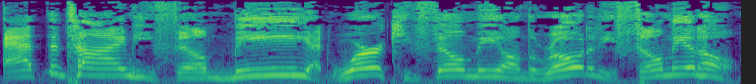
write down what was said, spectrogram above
At the time, he filmed me at work, he filmed me on the road, and he filmed me at home.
